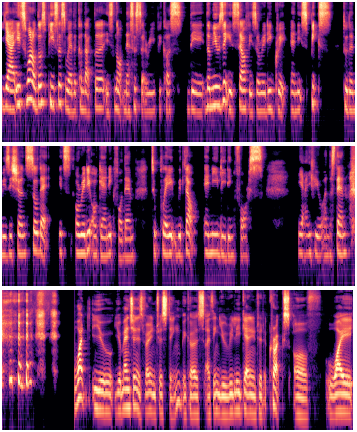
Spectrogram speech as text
yeah it's one of those pieces where the conductor is not necessary because they the music itself is already great and it speaks to the musicians so that it's already organic for them to play without any leading force yeah if you understand what you you mentioned is very interesting because I think you really get into the crux of why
